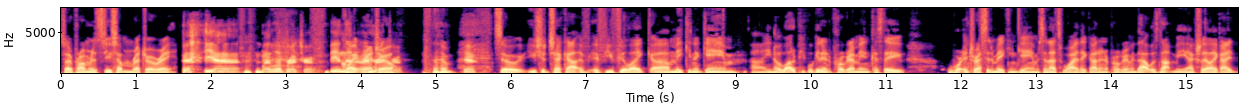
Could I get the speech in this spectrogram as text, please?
So I promised to do something retro, right? yeah, I love retro. Being Quite retro. retro. yeah. So you should check out if if you feel like uh, making a game. Uh, you know, a lot of people get into programming because they were interested in making games, and that's why they got into programming. That was not me actually. Like I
